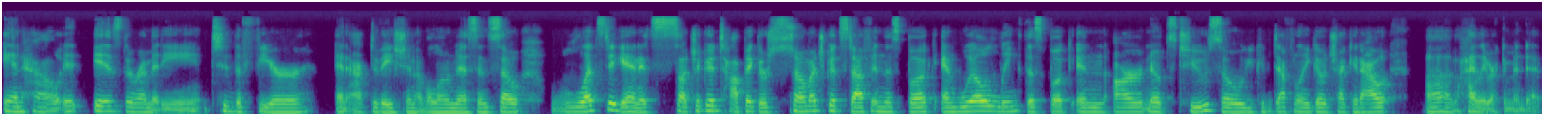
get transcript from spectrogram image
and how it is the remedy to the fear and activation of aloneness. And so let's dig in. It's such a good topic. There's so much good stuff in this book, and we'll link this book in our notes too. So you can definitely go check it out. Um, highly recommend it.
